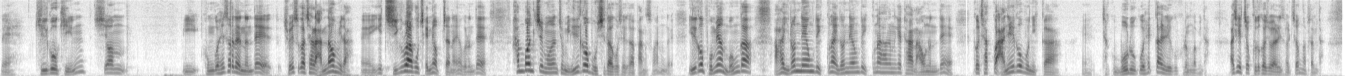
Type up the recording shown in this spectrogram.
네, 길고 긴 시험 이 공고 해설했는데 조회수가 잘 안 나옵니다. 예, 이게 지루하고 재미없잖아요. 그런데 한 번쯤은 좀 읽어보시라고 제가 방송하는 거예요. 읽어보면 뭔가 아 이런 내용도 있구나 이런 내용도 있구나 하는 게 다 나오는데 그걸 자꾸 안 읽어보니까 예, 자꾸 모르고 헷갈리고 그런 겁니다. 아시겠죠? 구독과 좋아요 알림 설정 감사합니다.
